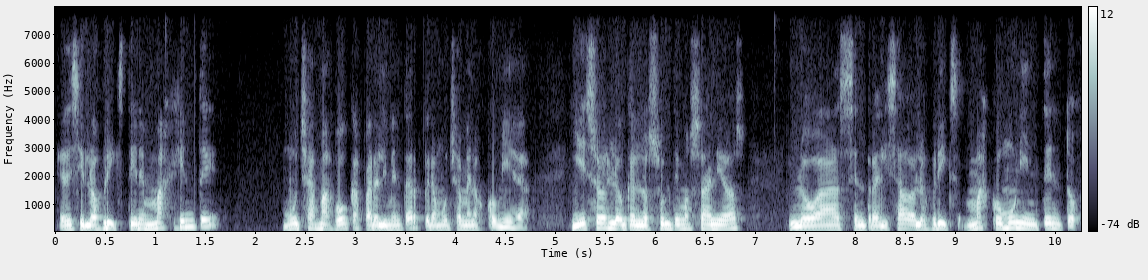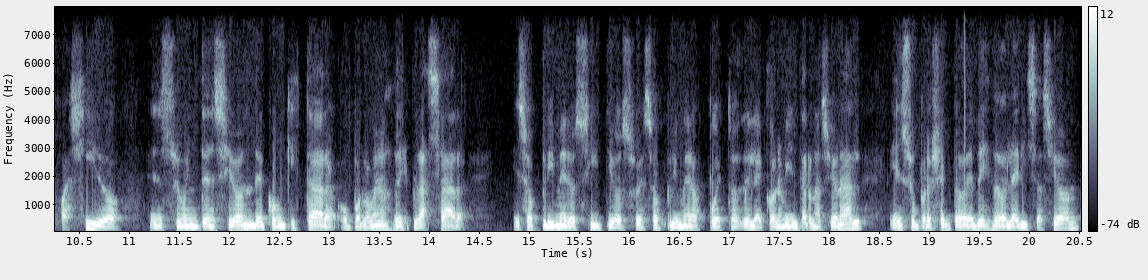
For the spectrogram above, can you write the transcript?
Es decir, los BRICS tienen más gente muchas más bocas para alimentar, pero mucha menos comida. Y eso es lo que en los últimos años lo ha centralizado a los BRICS, más como un intento fallido en su intención de conquistar o por lo menos desplazar esos primeros sitios o esos primeros puestos de la economía internacional en su proyecto de desdolarización.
